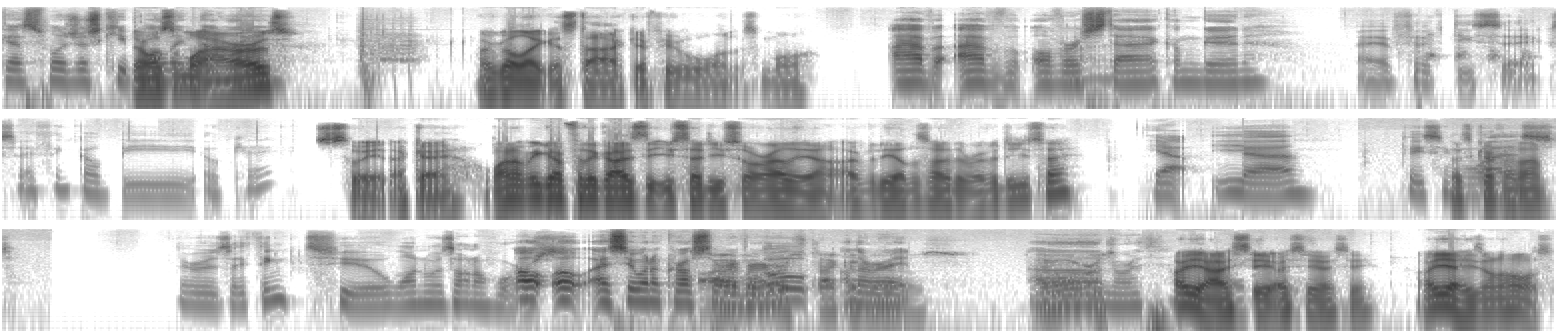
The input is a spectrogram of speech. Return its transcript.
Guess we'll just keep. You want some more the arrows? I've got like a stack if people want some more. I have. I have over stack. I'm good. I have 56. I think I'll be okay. Sweet. Okay. Why don't we go for the guys that you said you saw earlier over the other side of the river? Did you say? Yeah. Yeah, facing Let's west. go for them. There was, I think, two. One was on a horse. Oh, oh! I see one across the I river over a on the right. arrows. I have Uh, north. Oh yeah, I see. I see. I see. Oh yeah, he's on a horse.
